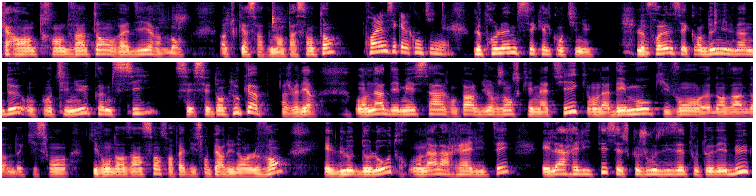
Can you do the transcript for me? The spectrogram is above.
40, 30, 20 ans, on va dire. Bon, en tout cas, certainement pas 100 ans. Le problème, c'est qu'elle continue. Le problème, c'est qu'elle continue. Le problème, c'est qu'en 2022, on continue comme si c'est don't look up. je veux dire, on a des messages, on parle d'urgence climatique, on a des mots qui vont euh, dans un, qui sont, qui vont dans un sens, en fait, ils sont perdus dans le vent. Et de l'autre, on a la réalité. Et la réalité, c'est ce que je vous disais tout au début,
